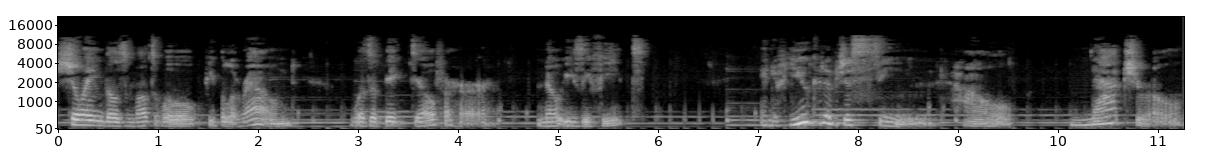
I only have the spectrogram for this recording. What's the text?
showing those multiple people around was a big deal for her. No easy feat. And if you could have just seen how natural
